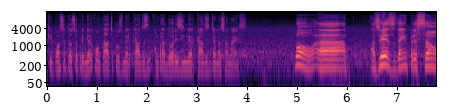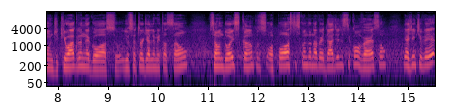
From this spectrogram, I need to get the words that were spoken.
que possam ter o seu primeiro contato com os mercados compradores e mercados internacionais. Bom, a às vezes dá a impressão de que o agronegócio e o setor de alimentação são dois campos opostos, quando na verdade eles se conversam e a gente vê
